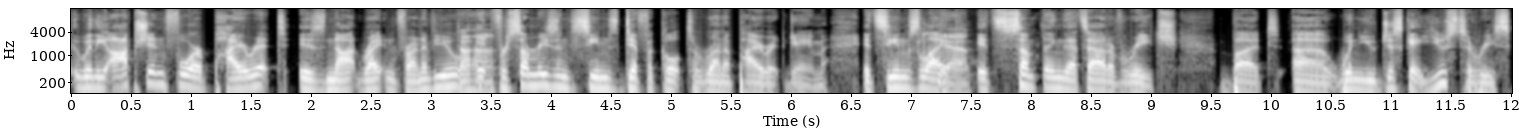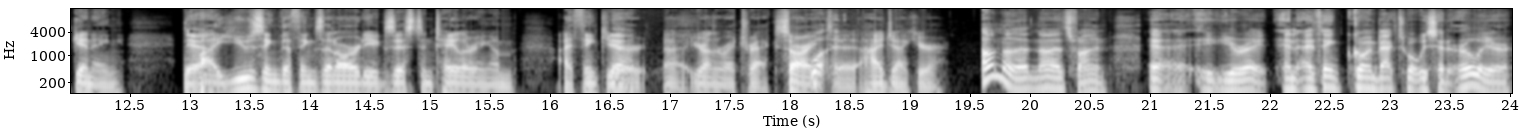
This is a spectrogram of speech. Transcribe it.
when the option for pirate is not right in front of you Uh-huh. it for some reason seems difficult to run a pirate game it seems like Yeah. it's something that's out of reach but uh, when you just get used to reskinning Yeah. by using the things that already exist and tailoring them i think you're uh, you're on the right track sorry Well, to hijack your Oh no, that, no, that's fine. Uh, you're right, and I think going back to what we said earlier,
